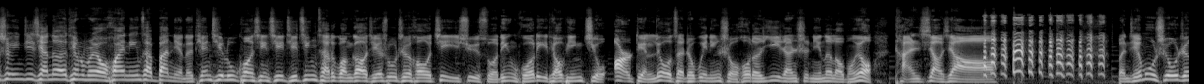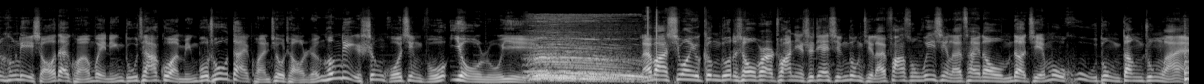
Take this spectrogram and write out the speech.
收音机前的听众朋友，欢迎您在半点的天气、路况信息及精彩的广告结束之后，继续锁定活力调频九二点六，在这为您守候的依然是您的老朋友谭笑笑。本节目是由仁亨利小额贷款为您独家冠名播出，贷款就找仁亨利，生活幸福又如意。来吧，希望有更多的小伙伴抓紧时间行动起来，发送微信来参与到我们的节目互动当中来。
